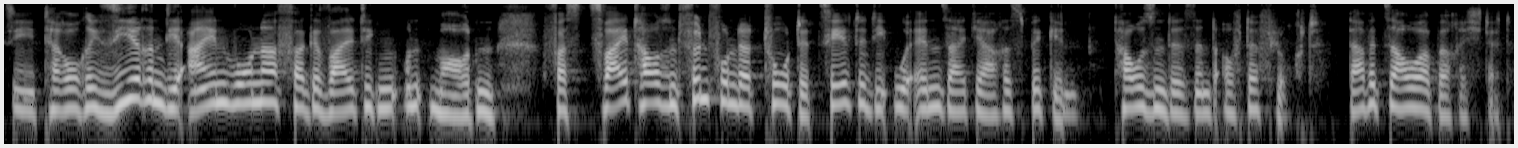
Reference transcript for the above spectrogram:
Sie terrorisieren die Einwohner, vergewaltigen und morden. Fast 2500 Tote zählte die UN seit Jahresbeginn. Tausende sind auf der Flucht. David Sauer berichtet.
